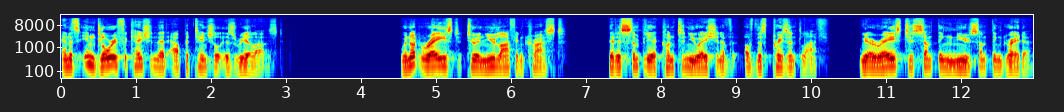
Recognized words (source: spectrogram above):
And it's in glorification that our potential is realized. We're not raised to a new life in Christ that is simply a continuation of, of this present life. We are raised to something new, something greater.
